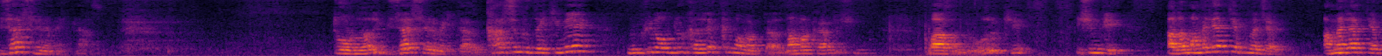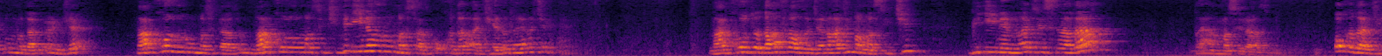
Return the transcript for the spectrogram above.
güzel söylemek lazım. Doğruları güzel söylemek lazım. Karşımızdakini mümkün olduğu kadar kırmamak lazım. Ama kardeşim bazen de olur ki e şimdi adam ameliyat yapılacak. Ameliyat yapılmadan önce narkoz vurulması lazım. Narkoz olması için de iğne vurulması lazım. O kadar acıya da dayanacak. Narkozda daha fazla canı acımaması için bir iğnenin acısına da dayanması lazım. O kadarcık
